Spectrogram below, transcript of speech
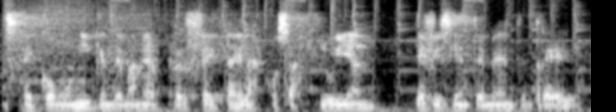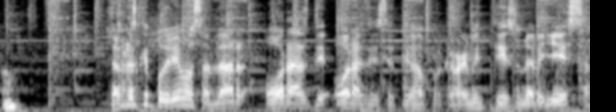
se comuniquen de manera perfecta y las cosas fluyan eficientemente entre ellos. ¿no? La verdad es que podríamos hablar horas de horas de este tema porque realmente es una belleza.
